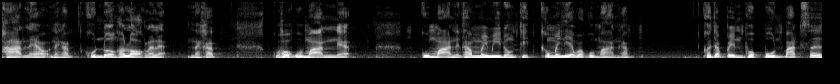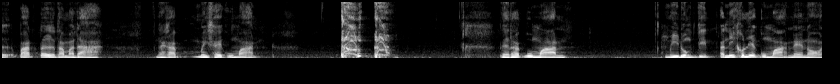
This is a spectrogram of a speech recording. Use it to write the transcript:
พลาดแล้วนะครับ คุณโดนเขาหลอกแล้วแหละนะครับ เพราะกุมารเนี่ยกุมารเนี่ยถ้าไม่มีดวงจิตก็ไม่เรียกว่ากุมารครับ ก็จะเป็นพวกปูนปาสเซอร์ปาสเตอร์ธรรมดานะครับ ไม่ใช่กุมาร แต่ถ้ากุมารมีดวงจิต อันนี้เขาเรียกกุมารแน่นอน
